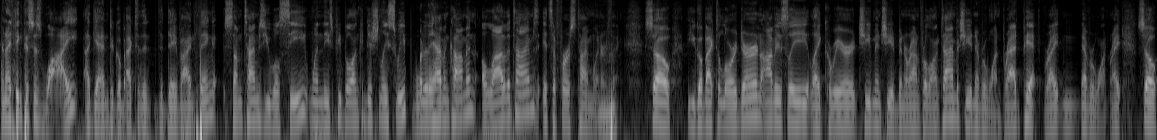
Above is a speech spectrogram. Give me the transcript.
and I think this is why, again, to go back to the, the Da'Vine thing, sometimes you will see when these people unconditionally sweep, what do they have in common? A lot of the times, it's a first time winner mm-hmm. thing. So you go back to Laura Dern, obviously, like career achievement, she had been around for a long time, but she had never won. Brad Pitt, right? Never won, right? So,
